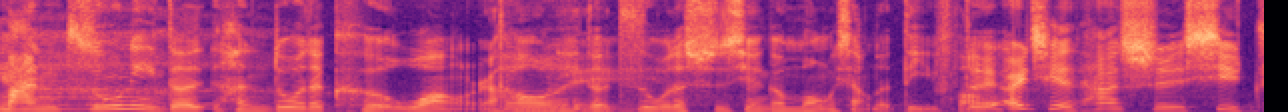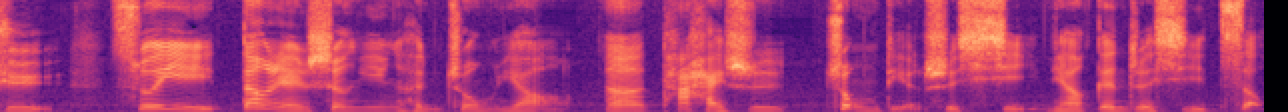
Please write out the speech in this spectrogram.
满足你的很多的渴望，然后你的自我的实现跟梦想的地方。对，而且它是戏剧，所以当然声音很重要。那它还是重点是戏，你要跟着戏走。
